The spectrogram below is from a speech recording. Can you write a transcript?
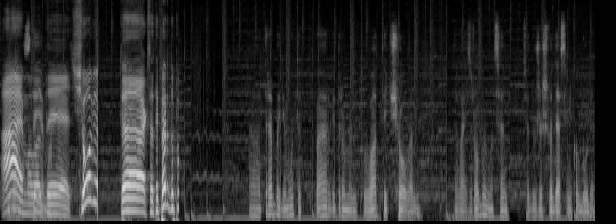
Ай, стаємо. молодець! Що ви? Так, а тепер доп... А, треба йому тепер відремонтувати човен. Давай зробимо це. Це дуже швидесенько буде.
